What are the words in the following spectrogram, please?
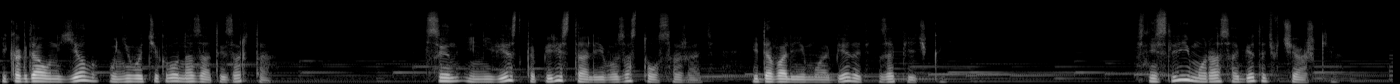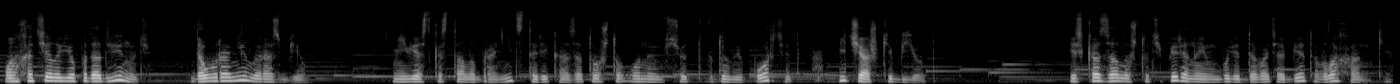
И когда он ел, у него текло назад изо рта. Сын и невестка перестали его за стол сажать и давали ему обедать за печкой. Снесли ему раз обедать в чашке. Он хотел ее пододвинуть, да уронил и разбил. Невестка стала бронить старика за то, что он им все в доме портит и чашки бьет. И сказала, что теперь она ему будет давать обед в лоханке.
